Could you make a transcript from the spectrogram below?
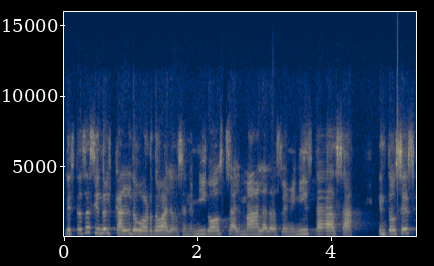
Le estás haciendo el caldo gordo a los enemigos, al mal, a las feministas. A... Entonces,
